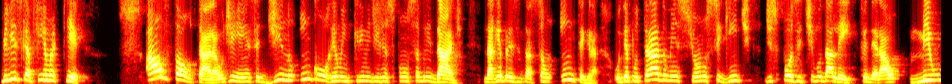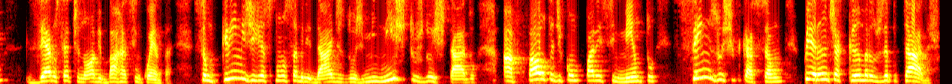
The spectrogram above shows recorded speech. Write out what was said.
Bilisca afirma que, ao faltar à audiência, Dino incorreu em crime de responsabilidade. Na representação íntegra, o deputado menciona o seguinte dispositivo da Lei Federal 1000 079-50. São crimes de responsabilidade dos ministros do Estado a falta de comparecimento sem justificação perante a Câmara dos Deputados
